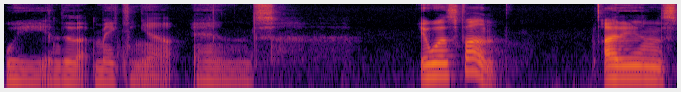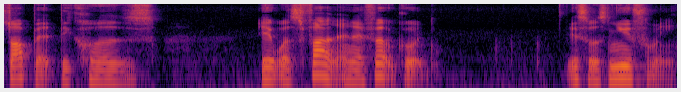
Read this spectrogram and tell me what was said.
we ended up making out and it was fun. I didn't stop it because it was fun and it felt good. This was new for me.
